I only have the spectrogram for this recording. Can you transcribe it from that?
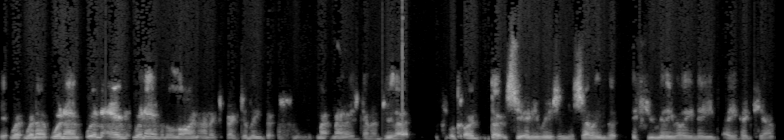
it went went went over, went over, went over the line unexpectedly, but Manu is going to do that. Look, I don't see any reason to sell him, but if you really really need a head count,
